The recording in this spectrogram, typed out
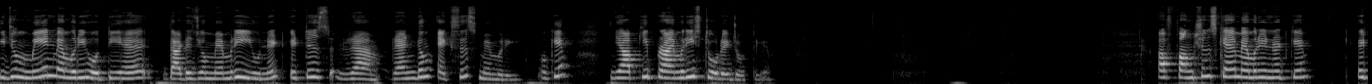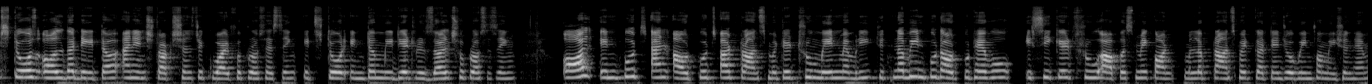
कि जो मेन मेमोरी होती है that is your memory unit it is RAM random access memory okay ये आपकी प्राइमरी स्टोरेज होती है। अब फ़ंक्शंस क्या है मेमोरी यूनिट के. It stores all the data and instructions required for processing it store intermediate results for processing all inputs and outputs are transmitted through main memory जितना भी इनपुट आउटपुट है वो इसी के थ्रू आपस में मतलब ट्रांसमिट करते हैं जो भी इंफॉर्मेशन है.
